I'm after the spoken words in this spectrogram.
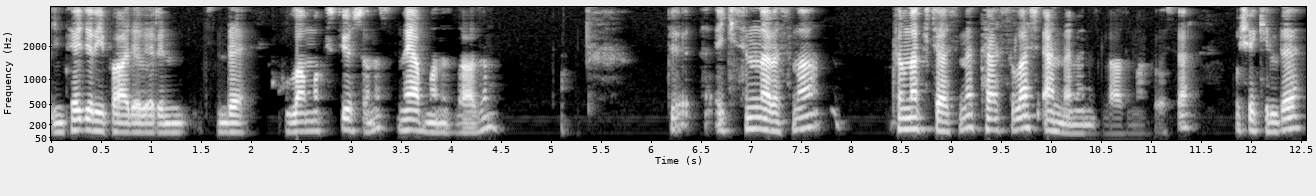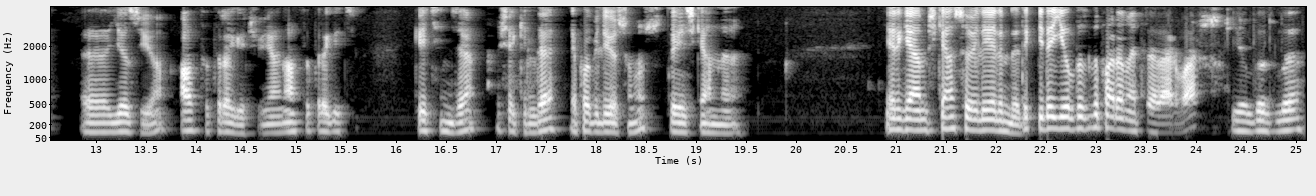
integer ifadelerin içinde kullanmak istiyorsanız ne yapmanız lazım? İkisinin arasına tırnak içerisinde ters slash n demeniz lazım arkadaşlar. Bu şekilde e, yazıyor. Alt satıra geçiyor. Yani alt satıra geç, geçince bu şekilde yapabiliyorsunuz değişkenleri. Yeri gelmişken söyleyelim dedik. Bir de yıldızlı parametreler var. Yıldızlı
